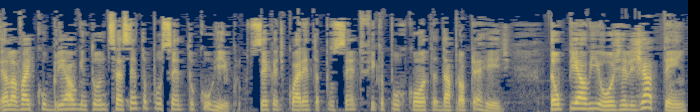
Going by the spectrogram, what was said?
ela vai cobrir algo em torno de 60% do currículo. Cerca de 40% fica por conta da própria rede. Então o Piauí hoje ele já tem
